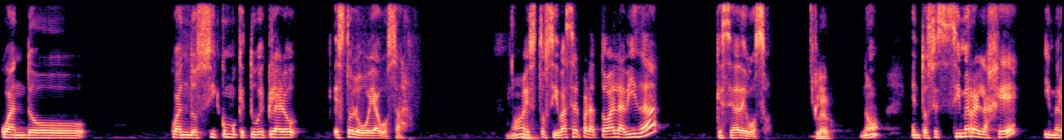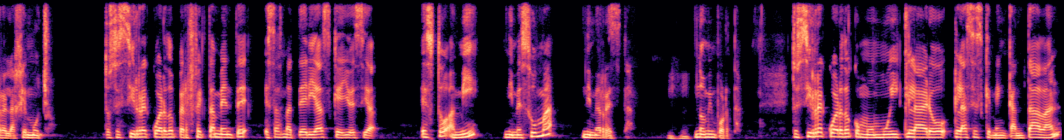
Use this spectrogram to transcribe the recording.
cuando, cuando sí como que tuve claro, esto lo voy a gozar. ¿no? Esto sí va a ser para toda la vida, que sea de gozo. Claro. ¿No? Entonces sí me relajé y me relajé mucho. Entonces sí recuerdo perfectamente esas materias que yo decía, esto a mí ni me suma ni me resta, no me importa. Entonces sí recuerdo como muy claro clases que me encantaban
